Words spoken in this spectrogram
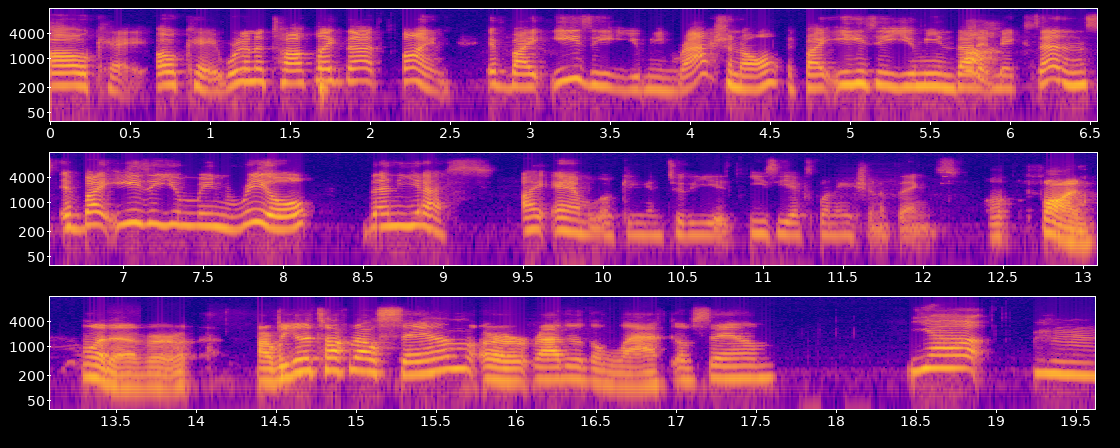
Okay, okay, we're gonna talk like that. Fine. If by easy you mean rational, if by easy you mean that it makes sense, if by easy you mean real, then yes, I am looking into the easy explanation of things. Uh, fine. Whatever. Are we going to talk about Sam or rather the lack of Sam? Yeah. hmm,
